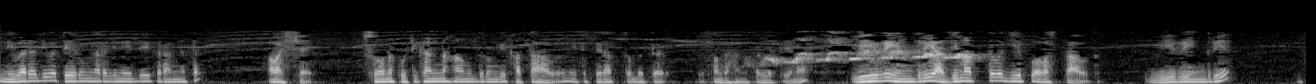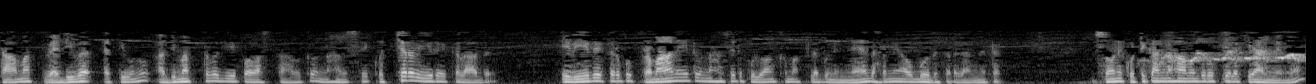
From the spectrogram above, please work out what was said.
નિවරදිව තේරුම් අරගෙන ඒ දේ කරන්නට අවශ්‍යයි. සෝන කුටිකන්න හාමුදුරන්ගේ කතාව මේක පෙරත් ඔබට සඳහන් කරලා තියෙනවා. වීර්ය ඉන්ද්‍රිය අධිමත්ව ගියපු අවස්ථාවක. වීර්ය ඉන්ද්‍රිය ඊටමත් වැඩිව ඇති වුණු අධිමත්ව ගියපු අවස්ථාවක උන්වහන්සේ කොච්චර වීරය කළාද? ඒ වීරය කරපු ප්‍රමාණයට උන්වහන්සේට පුළුවන්කමක් ලැබුණේ නැහැ ධර්මය අවබෝධ කරගන්නට. සෝනි කුටිකන්න හාමුදුරුවෝ කියලා කියන්නේම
